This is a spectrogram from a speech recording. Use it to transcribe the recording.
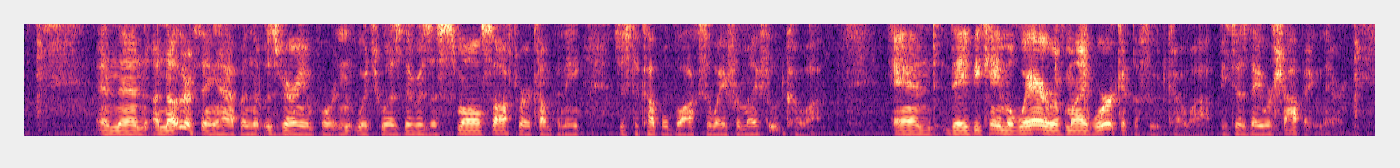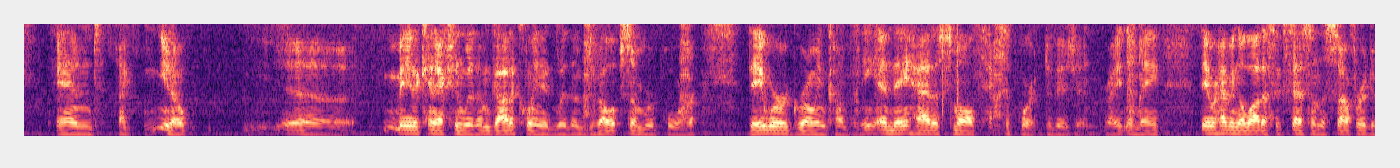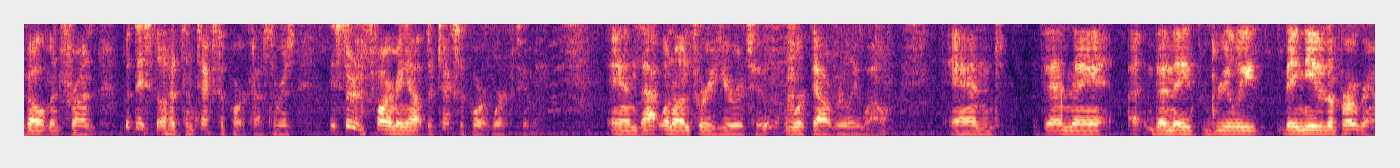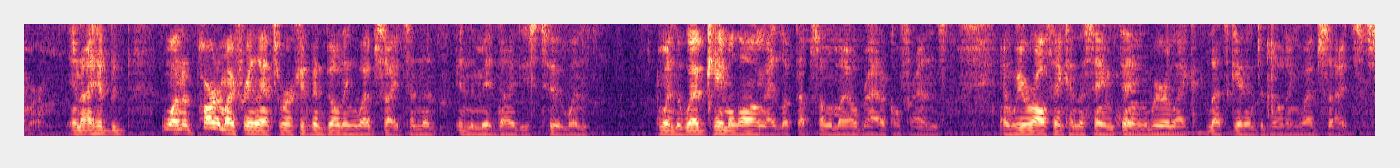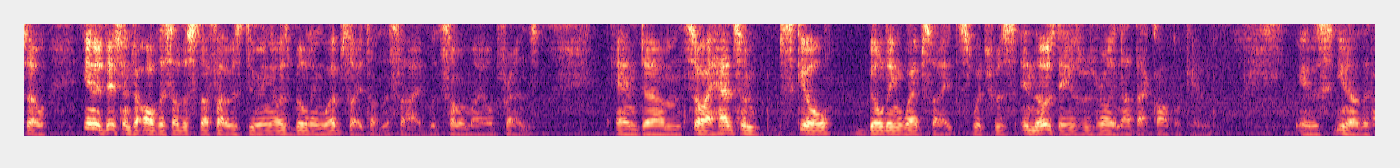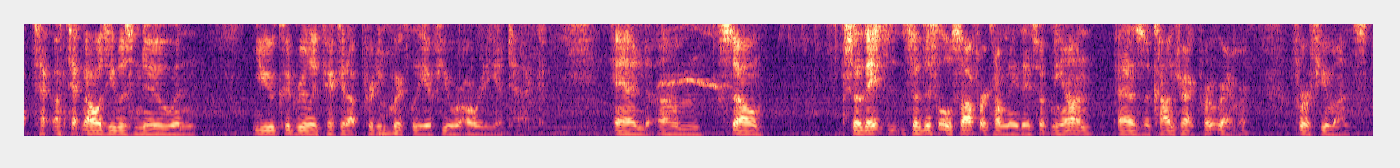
And then another thing happened that was very important, which was there was a small software company just a couple blocks away from my food co-op. And they became aware of my work at the food co-op because they were shopping there. And I, you know, uh, made a connection with them, got acquainted with them, developed some rapport they were a growing company and they had a small tech support division, right? And they they were having a lot of success on the software development front, but they still had some tech support customers. They started farming out their tech support work to me. And that went on for a year or two. It worked out really well. And then they uh, then they really they needed a programmer. And I had been one part of my freelance work had been building websites in the in the mid 90s too when when the web came along, I looked up some of my old radical friends and we were all thinking the same thing. We were like, let's get into building websites. So, in addition to all this other stuff I was doing, I was building websites on the side with some of my old friends. And um, so I had some skill building websites, which was in those days was really not that complicated. It was, you know, the te- uh, technology was new, and you could really pick it up pretty mm-hmm. quickly if you were already a tech. And um, so, so they, so this little software company, they took me on as a contract programmer for a few months,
